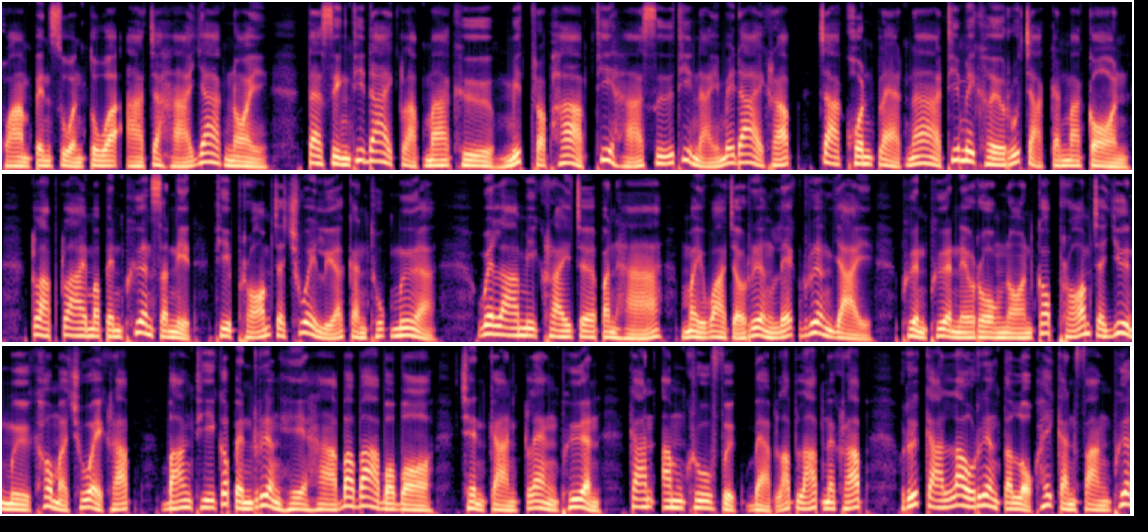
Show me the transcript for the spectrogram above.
ความเป็นส่วนตัวอาจจะหายากหน่อย แต่สิ่งที่ได้กลับมาคือ มิตรภาพที่หาซื้อที่ไหนไม่ได้ครับ จากคนแปลกหน้าที่ไม่เคยรู้จักกันมาก่อน กลับกลายมาเป็นเพื่อนสนิทที่พร้อมจะช่วยเหลือกันทุกเมื่อ เวลามีใครเจอปัญหา ไม่ว่าจะเรื่องเล็กเรื่องใหญ่ เพื่อนๆในโรงนอนก็พร้อมจะยื่นมือเข้ามาช่วยครับบางทีก็เป็นเรื่องเฮฮาบ้าๆบอๆ เช่นการแกล้งเพื่อน การอำครูฝึกแบบลับๆนะครับ หรือการเล่าเรื่องตลกให้กันฟังเพื่อ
